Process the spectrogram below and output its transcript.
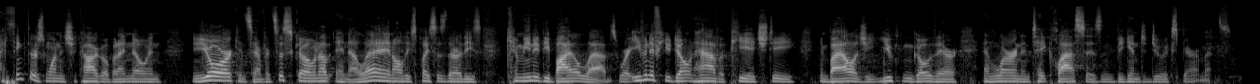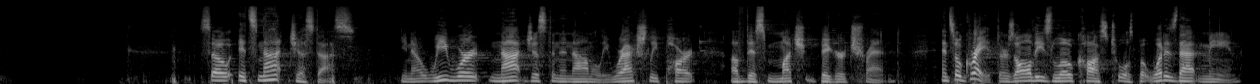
I think there's one in Chicago, but I know in New York and San Francisco and in LA and all these places, there are these community bio labs where even if you don't have a PhD in biology, you can go there and learn and take classes and begin to do experiments. So it's not just us. You know, we were not just an anomaly. We're actually part of this much bigger trend. And so, great, there's all these low cost tools, but what does that mean?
